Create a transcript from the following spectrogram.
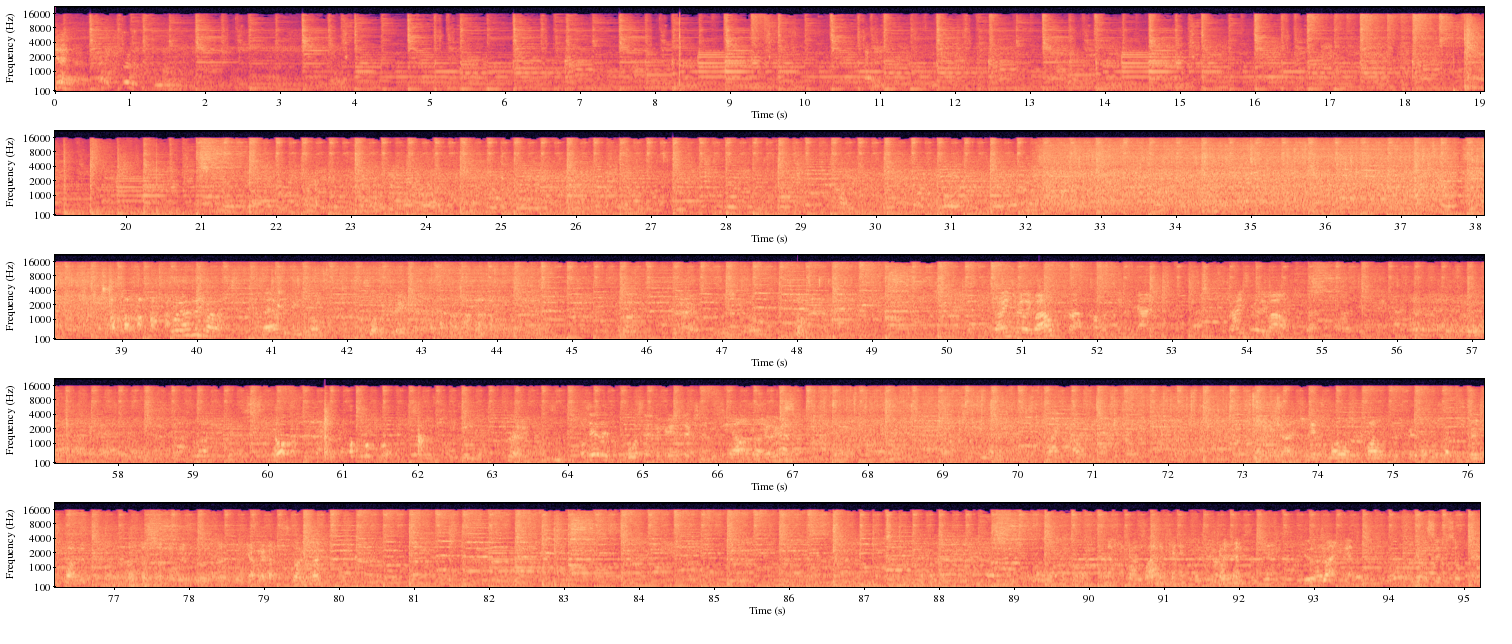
yeah. What happened, brother? That has to be sort of great. Trains really well, but I wouldn't think the game. Trains really well, I wouldn't think the game. I was out there before It's lower, lower to the street, looks like the street's flooded. Go out, slow down. It'll dry, yeah. Get the super soft.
